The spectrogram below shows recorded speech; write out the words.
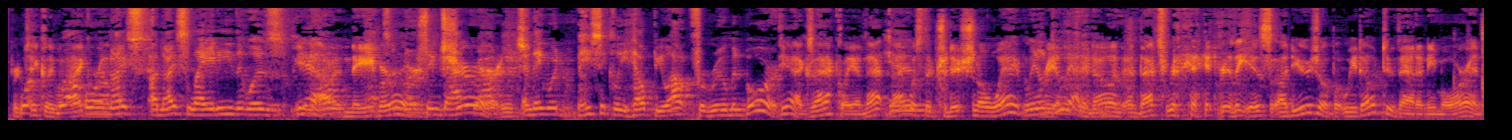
particularly well, when well, I grew or a up, nice a nice lady that was you yeah, know, a neighbor, nursing background, sure, and they would basically help you out for room and board. Yeah, exactly, and that, that was the traditional way. We don't really, do that you know, anymore. and, and that's really it. Really is unusual, but we don't do that anymore. And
